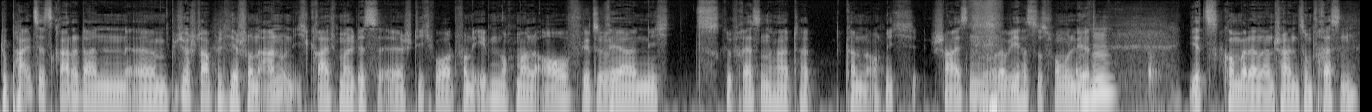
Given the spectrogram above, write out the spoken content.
Du peilst jetzt gerade deinen ähm, Bücherstapel hier schon an und ich greife mal das äh, Stichwort von eben nochmal auf. Bitte. Wer nichts gefressen hat, hat kann auch nicht scheißen oder wie hast du es formuliert? Mhm. Jetzt kommen wir dann anscheinend zum Fressen.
